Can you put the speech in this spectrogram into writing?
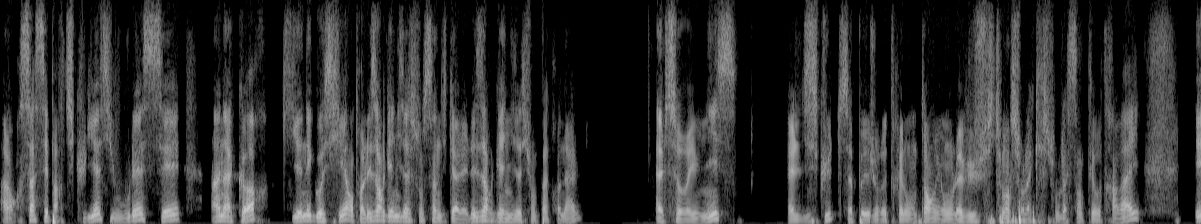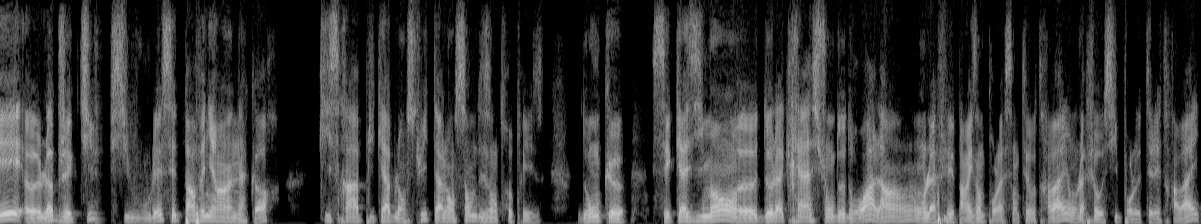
Alors, ça, c'est particulier, si vous voulez, c'est un accord qui est négocié entre les organisations syndicales et les organisations patronales. Elles se réunissent, elles discutent, ça peut durer très longtemps et on l'a vu justement sur la question de la santé au travail. Et euh, l'objectif, si vous voulez, c'est de parvenir à un accord qui sera applicable ensuite à l'ensemble des entreprises. Donc, euh, c'est quasiment euh, de la création de droits, là. hein. On l'a fait par exemple pour la santé au travail, on l'a fait aussi pour le télétravail.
